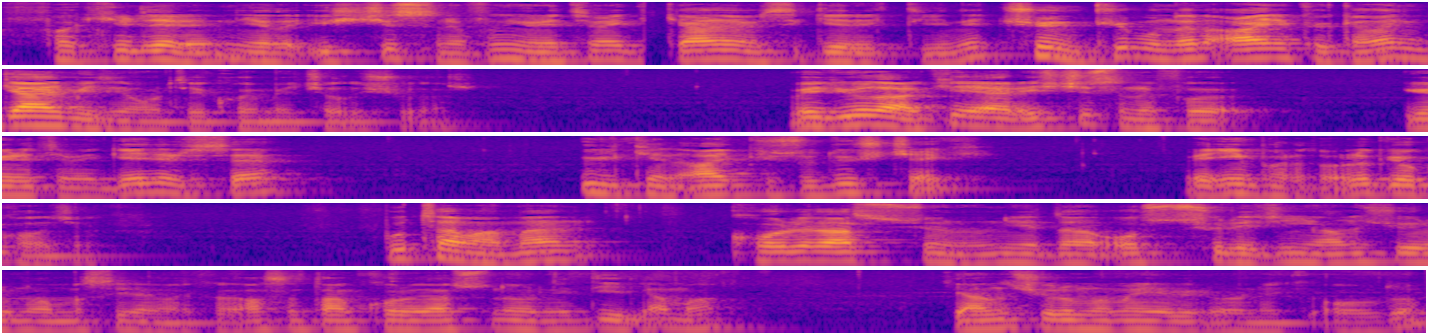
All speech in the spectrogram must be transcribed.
fakirlerin ya da işçi sınıfının yönetime gelmemesi gerektiğini çünkü bunların aynı kökenden gelmediğini ortaya koymaya çalışıyorlar. Ve diyorlar ki eğer işçi sınıfı yönetime gelirse ülkenin IQ'su düşecek ve imparatorluk yok olacak. Bu tamamen korelasyonun ya da o sürecin yanlış yorumlanmasıyla alakalı. Aslında tam korelasyon örneği değil ama yanlış yorumlamaya bir örnek oldu.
